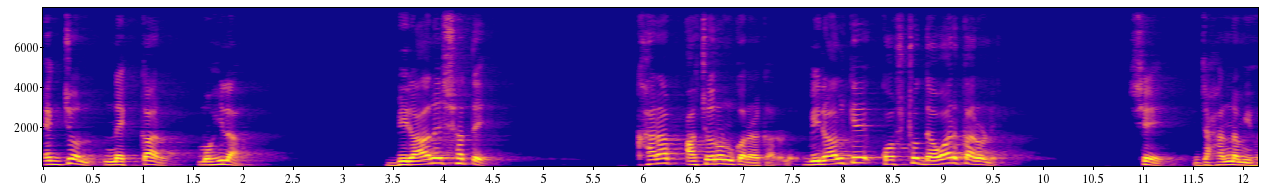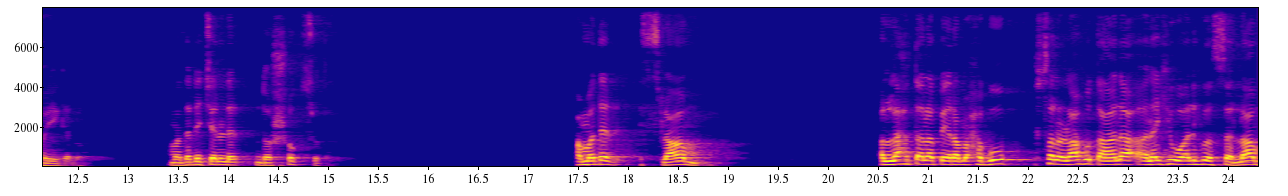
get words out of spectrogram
একজন নেককার মহিলা বিড়ালের সাথে খারাপ আচরণ করার কারণে, বিড়ালকে কষ্ট দেওয়ার কারণে সে জাহান্নামি হয়ে গেল। মাদানী চ্যানেলের দর্শক, শ্রোতা, আমাদের ইসলাম, আল্লাহ তালা পেরা মাহবুব সাল্লাহ তালা আলহি আলহি আসাল্লাম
